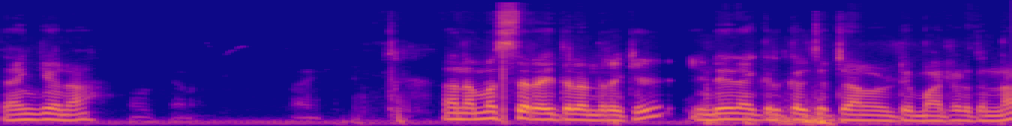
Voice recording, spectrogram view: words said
థ్యాంక్ యూనా ఓకేనా. నమస్తే రైతులందరికీ. ఇండియన్ అగ్రికల్చర్ ఛానల్ నుండి మాట్లాడుతున్నా.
